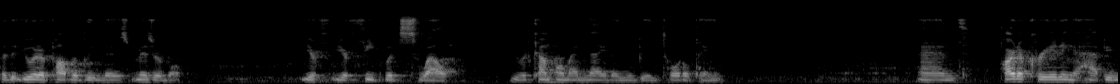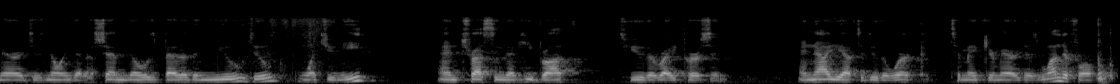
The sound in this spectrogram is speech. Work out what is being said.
but you would have probably mis- miserable. Your your feet would swell. You would come home at night and you'd be in total pain. And Part of creating a happy marriage is knowing that Hashem knows better than you do what you need and trusting that He brought to you the right person. And now you have to do the work to make your marriage as wonderful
